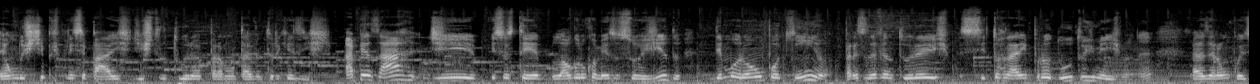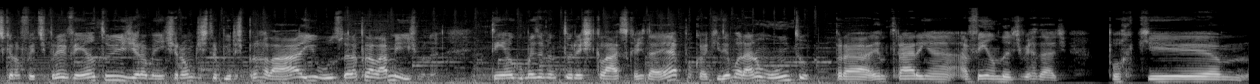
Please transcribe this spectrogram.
é um dos tipos principais de estrutura para montar aventura que existe. Apesar de isso ter logo no começo surgido, demorou um pouquinho para essas aventuras se tornarem produtos mesmo, né? Elas eram coisas que eram feitas para eventos e geralmente eram distribuídas por lá e o uso era para lá mesmo, né? Tem algumas aventuras clássicas da época que demoraram muito para entrarem à, à venda de verdade, porque hum,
